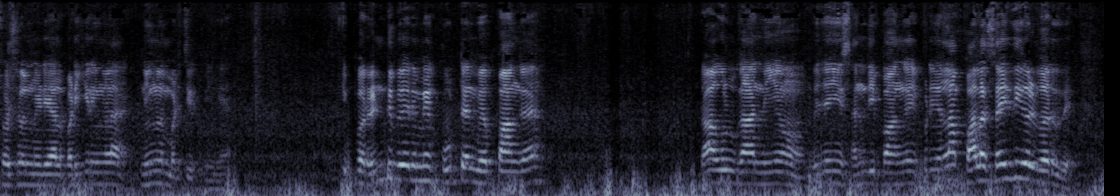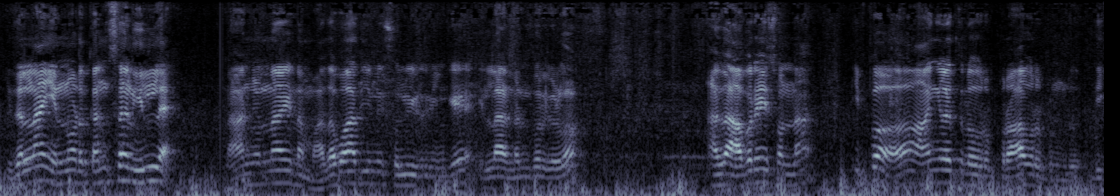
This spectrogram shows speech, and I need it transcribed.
சோஷியல் மீடியாவில் படிக்கிறீங்களா? நீங்களும் படிச்சிருப்பீங்க. இப்போ ரெண்டு பேருமே கூட்டணி வைப்பாங்க. ராகுல் காந்தியும் விஜயும் சந்திப்பாங்க. இப்படியெல்லாம் பல செய்திகள் வருது. இதெல்லாம் என்னோட கன்சர்ன் இல்லை. நான் சொன்னால் என்ன மதவாதின்னு சொல்லிடுறீங்க எல்லா நண்பர்களும். அது அவரே சொன்னால் இப்போ ஆங்கிலத்தில் ஒரு ப்ராவரப் உண்டு. The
